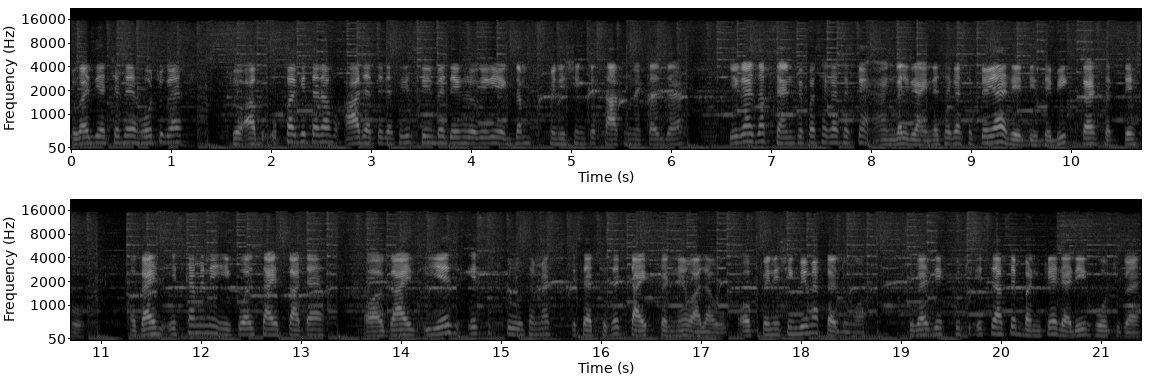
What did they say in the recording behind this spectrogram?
तो गाइज़ ये अच्छे से हो चुका है। तो अब ऊपर की तरफ़ आ जाते हैं। जैसे कि स्क्रीन पे देख लोगे कि एकदम फिनिशिंग के साथ मैंने कर दिया ये गाइज़ आप सैंड पेपर से कर सकते हो एंगल ग्राइंडर से कर सकते हो या रेती से भी कर सकते हो। और गाइज़ इसका मैंने इक्वल साइज़ काटा है। और गाइज़ ये इस स्क्रू से मैं इसे अच्छे से टाइट करने वाला हूँ। और फिनिशिंग भी मैं कर दूँगा। तो गाइज़ ये कुछ इस हिसाब से बन के रेडी हो चुका है।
